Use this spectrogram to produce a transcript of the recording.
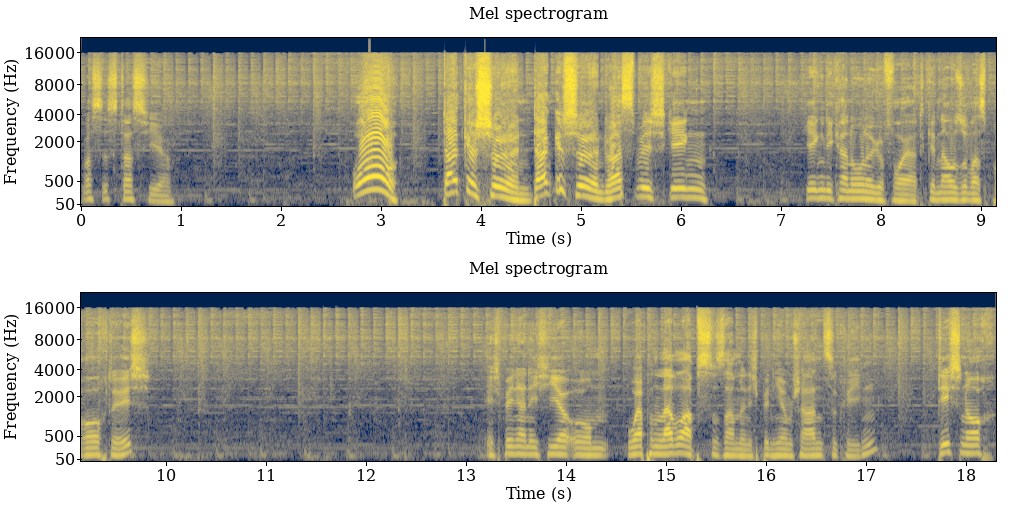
Was ist das hier? Wow! Dankeschön, Dankeschön. Du hast mich gegen, gegen die Kanone gefeuert. Genau sowas brauchte ich. Ich bin ja nicht hier, um Weapon Level Ups zu sammeln. Ich bin hier, um Schaden zu kriegen. Dich noch.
